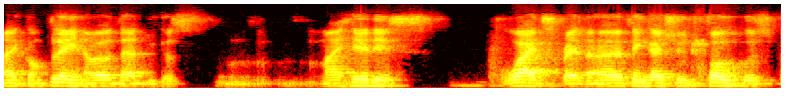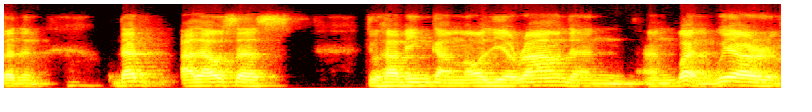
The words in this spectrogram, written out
I complain about that because my head is widespread and I think I should focus, but then that allows us to have income all year round. And, and well, we are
